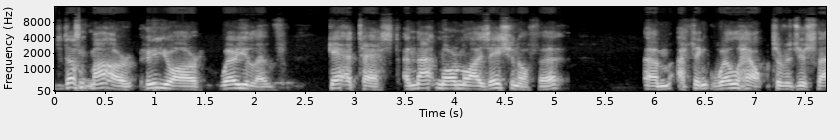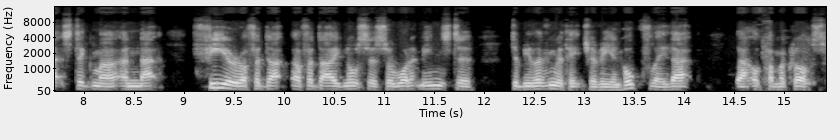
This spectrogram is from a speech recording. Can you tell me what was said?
It doesn't matter who you are, where you live, get a test. And that normalization of it, um, I think, will help to reduce that stigma and that fear of a, di- of a diagnosis or what it means to to be living with HIV, and hopefully that that'll come across.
